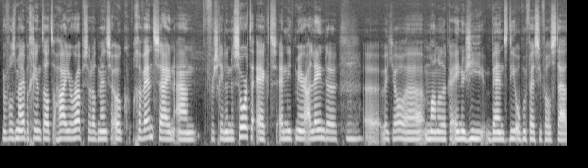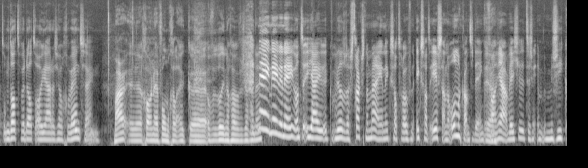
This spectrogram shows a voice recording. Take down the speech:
Maar volgens mij begint dat higher up, zodat mensen ook gewend zijn aan verschillende soorten acts. En niet meer alleen de, Mhm. eh, weet je wel, eh, mannelijke energieband die op een festival staat. Omdat we dat al jaren zo gewend zijn. Maar eh, gewoon even om gelijk... eh, of wil je nog even zeggen? Nee? Nee, nee, nee, nee. Want jij ik wilde daar straks naar mij. En ik zat erover. Ik zat eerst aan de onderkant te denken. Ja. Van ja, weet je, het is een- muziek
